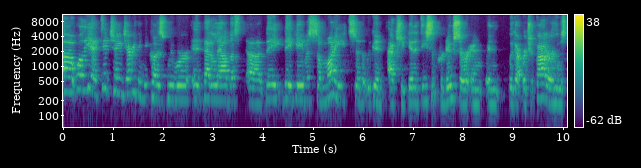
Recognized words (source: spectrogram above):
Uh, well, yeah, it did change everything because we were it, that allowed us. Uh, they they gave us some money so that we could actually get a decent producer, and and we got Richard Gottehrer, who was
